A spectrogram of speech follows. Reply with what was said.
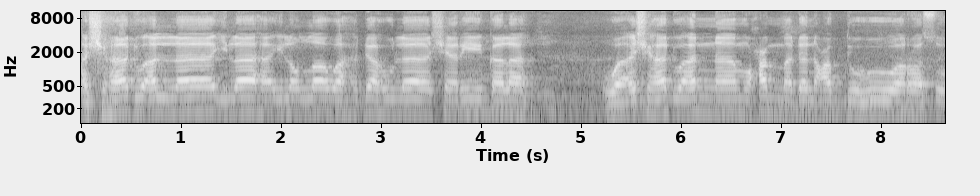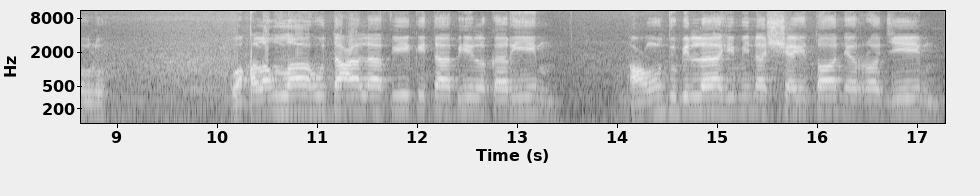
Ashhadu an la ilaha illallah wahdahu la syarika lah. Wa ashhadu anna muhammadan abduhu wa rasuluh. Wa qala Allah ta'ala fi kitabihil karim. A'udhu billahi minasy syaithanir rajim.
